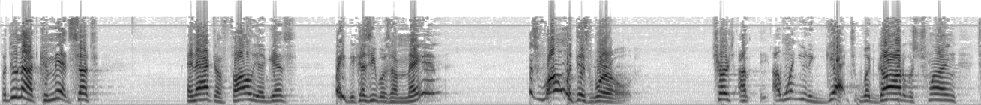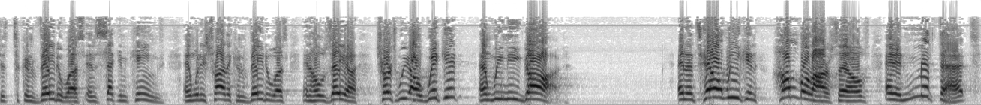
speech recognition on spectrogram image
But do not commit such an act of folly against Wait, because he was a man? What's wrong with this world? Church, I'm, i want you to get what God was trying to, to convey to us in Second Kings and what he's trying to convey to us in Hosea. Church, we are wicked and we need God. And until we can humble ourselves and admit that,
